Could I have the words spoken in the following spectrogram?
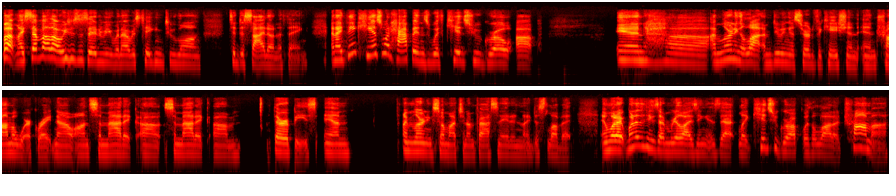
but my stepfather always used to say to me when I was taking too long to decide on a thing. And I think here's what happens with kids who grow up. And uh, I'm learning a lot. I'm doing a certification in trauma work right now on somatic uh, somatic um, therapies, and I'm learning so much and I'm fascinated and I just love it. And what I, one of the things I'm realizing is that like kids who grow up with a lot of trauma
